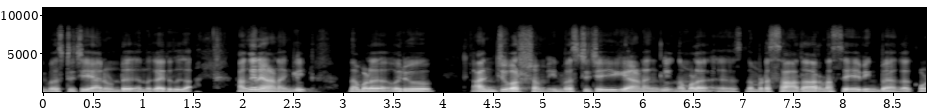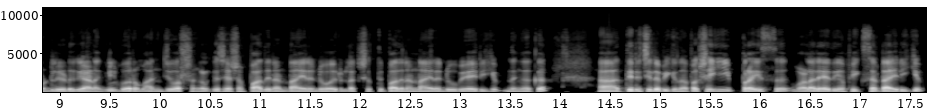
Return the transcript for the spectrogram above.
ഇൻവെസ്റ്റ് ചെയ്യാനുണ്ട് എന്ന് കരുതുക. അങ്ങനെയാണെങ്കിൽ നമ്മൾ ഒരു അഞ്ച് വർഷം ഇൻവെസ്റ്റ് ചെയ്യുകയാണെങ്കിൽ നമ്മൾ നമ്മുടെ സാധാരണ സേവിങ് ബാങ്ക് അക്കൗണ്ടിൽ ഇടുകയാണെങ്കിൽ വെറും അഞ്ച് വർഷങ്ങൾക്ക് ശേഷം 18,000 രൂപ 1,18,000 രൂപയായിരിക്കും നിങ്ങൾക്ക് തിരിച്ച് ലഭിക്കുന്നത്. പക്ഷേ ഈ പ്രൈസ് വളരെയധികം ഫിക്സഡ് ആയിരിക്കും.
